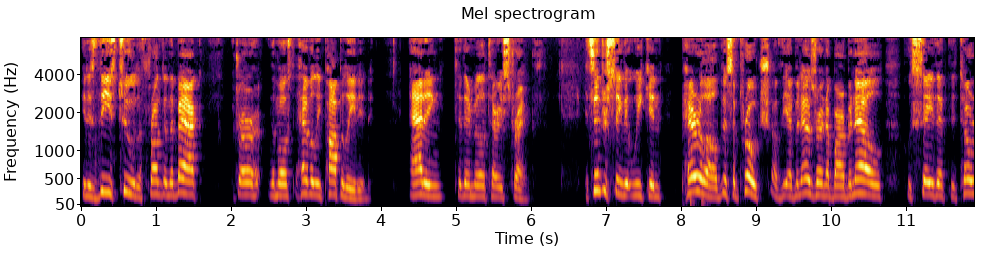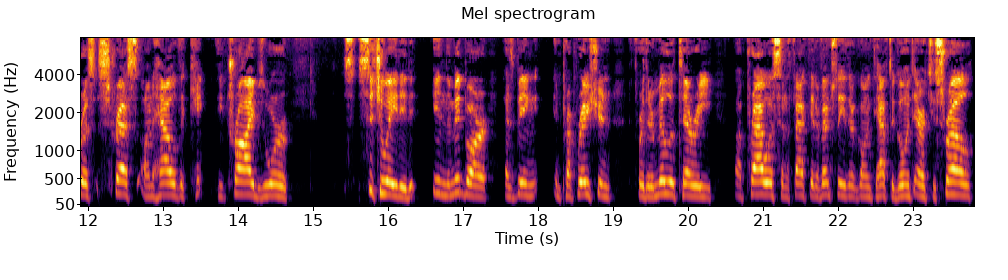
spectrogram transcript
it is these two, the front and the back, which are the most heavily populated, adding to their military strength. It's interesting that we can parallel this approach of the Ibn Ezra and Abarbanel, who say that the Torah's stress on how the, the tribes were situated in the Midbar as being in preparation for their military uh, prowess and the fact that eventually they're going to have to go into Eretz Yisrael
